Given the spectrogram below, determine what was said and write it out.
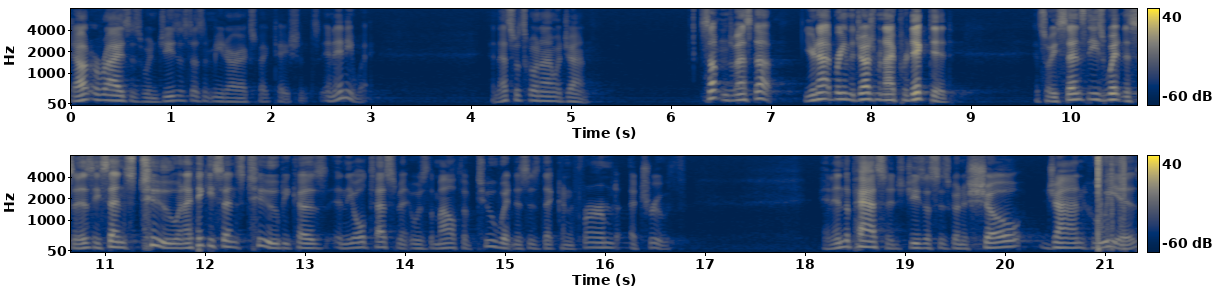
Doubt arises when Jesus doesn't meet our expectations in any way. And that's what's going on with John. Something's messed up. You're not bringing the judgment I predicted. And so he sends these witnesses. He sends two, and I think he sends two because in the Old Testament it was the mouth of two witnesses that confirmed a truth. And in the passage, Jesus is going to show John who he is.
